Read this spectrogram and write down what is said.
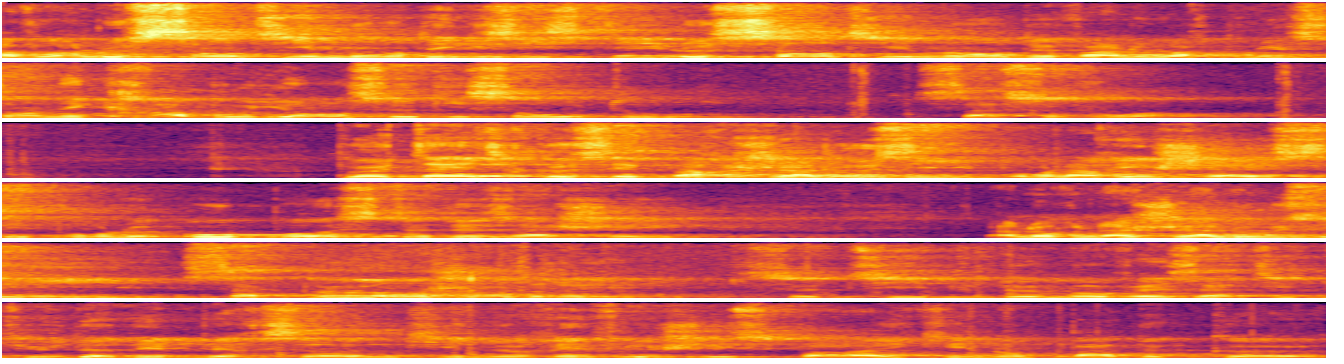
avoir le sentiment d'exister, le sentiment de valoir plus en écrabouillant ceux qui sont autour. Ça se voit. Peut-être que c'est par jalousie pour la richesse et pour le haut poste de Zachée. Alors la jalousie, ça peut engendrer ce type de mauvaise attitude à des personnes qui ne réfléchissent pas et qui n'ont pas de cœur.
